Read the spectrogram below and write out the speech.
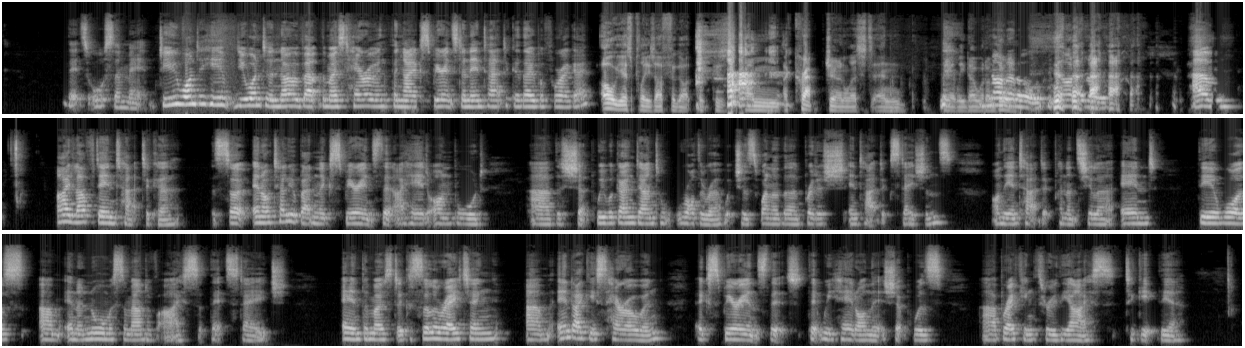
That's awesome, Matt. Do you want to hear? Do you want to know about the most harrowing thing I experienced in Antarctica, though? Before I go. Oh yes, please. I forgot because I'm a crap journalist and barely know what I'm Not doing. Not at all. Not at all. um, I loved Antarctica so, and I'll tell you about an experience that I had on board uh, the ship. We were going down to Rothera, which is one of the British Antarctic stations on the Antarctic Peninsula, and there was um, an enormous amount of ice at that stage. And the most exhilarating um, and I guess harrowing experience that, that we had on that ship was uh, breaking through the ice to get there.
